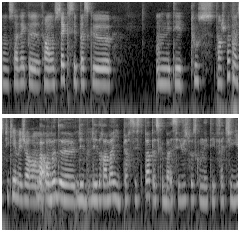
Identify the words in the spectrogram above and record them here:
on savait que, enfin on sait que c'est parce que on était tous, enfin je sais pas comment expliquer, mais genre en- Bah, en mode, euh, les, les dramas ils persistent pas parce que bah, c'est juste parce qu'on était fatigués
